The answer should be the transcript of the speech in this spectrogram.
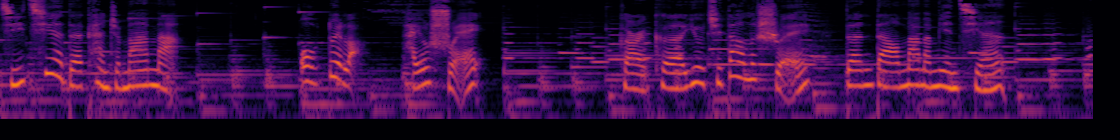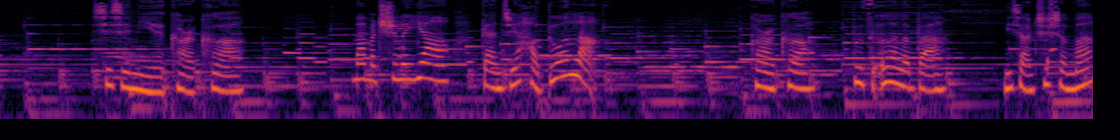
急切的看着妈妈。哦，对了，还有水。科尔克又去倒了水，端到妈妈面前。谢谢你，科尔克。妈妈吃了药，感觉好多了。科尔克，肚子饿了吧？你想吃什么？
